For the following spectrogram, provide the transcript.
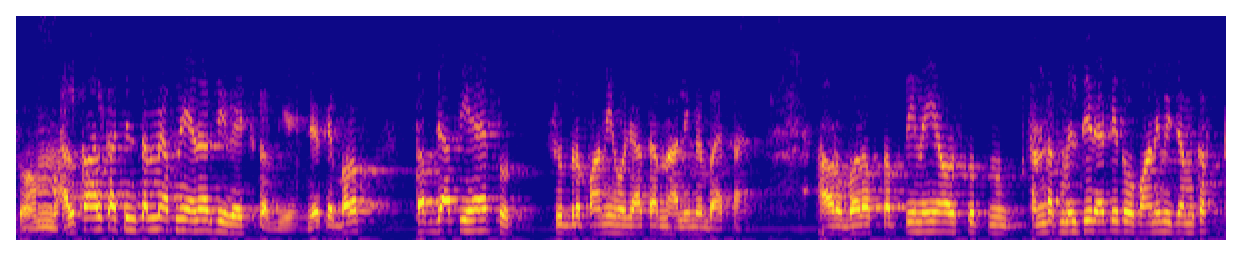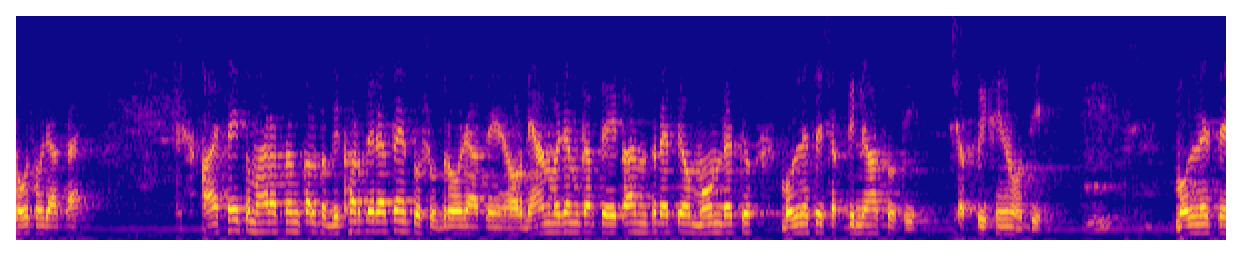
तो हम हल्का हल्का चिंतन में अपनी एनर्जी वेस्ट कर दिए। जैसे बर्फ़ तब जाती है तो शुद्र पानी हो जाता है, नाली में बहता है। और बर्फ़ तपती नहीं है और उसको ठंडक मिलती रहती है तो वो पानी भी जमकर ठोस हो जाता है। ऐसे ही तुम्हारा संकल्प बिखरते रहते हैं तो शुद्र हो जाते हैं और ध्यान वज़न करते एकांत रहते हो, मौन रहते हो, बोलने से शक्ति न्यास होती, शक्ति क्षीण होती। बोलने से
